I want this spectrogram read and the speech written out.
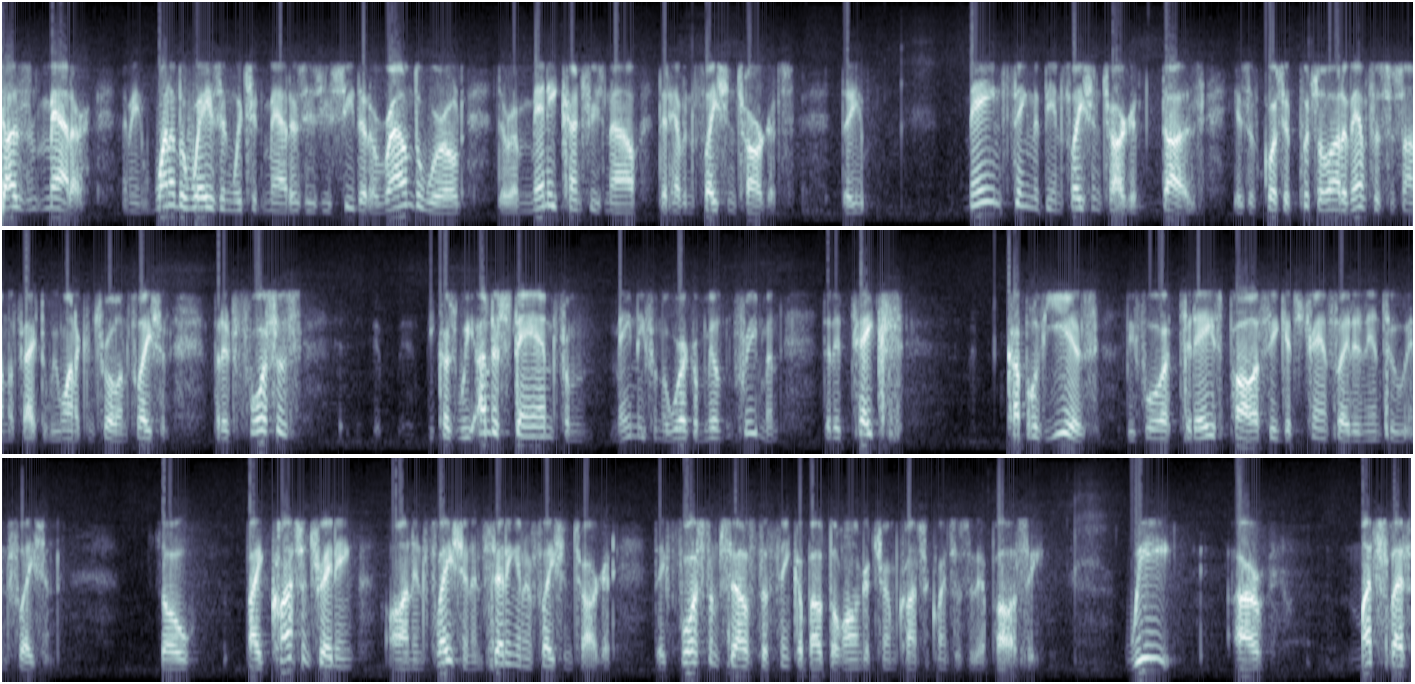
does matter. I mean, one of the ways in which it matters is you see that around the world there are many countries now that have inflation targets. The main thing that the inflation target does is, of course, it puts a lot of emphasis on the fact that we want to control inflation, but it forces, because we understand from mainly from the work of Milton Friedman, that it takes a couple of years before today's policy gets translated into inflation. So, by concentrating on inflation and setting an inflation target, they force themselves to think about the longer term consequences of their policy. We are much less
